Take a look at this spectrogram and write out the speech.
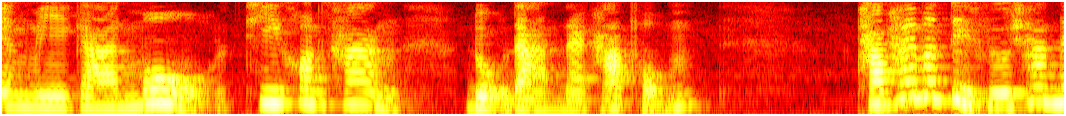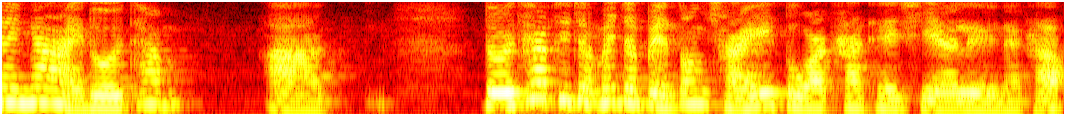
ยังมีการโม่ที่ค่อนข้างดุดันนะครับผมทำให้มันติดฟิวชั่นได้ง่าย โดยแทบโดยแทบที่จะไม่จำเป็นต้องใช้ตัวคาเทเชียเลยนะครับ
